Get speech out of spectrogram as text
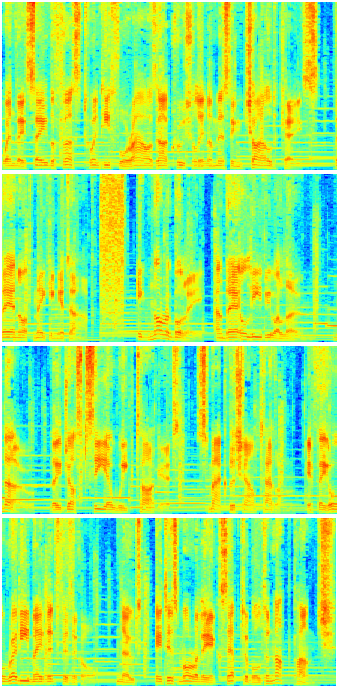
when they say the first 24 hours are crucial in a missing child case, they are not making it up. Ignore a bully, and they'll leave you alone. No, they just see a weak target, smack the shout at them, if they already made it physical. Note, it is morally acceptable to nut punch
